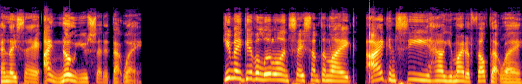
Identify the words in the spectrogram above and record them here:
and they say, I know you said it that way. You may give a little and say something like, I can see how you might have felt that way.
